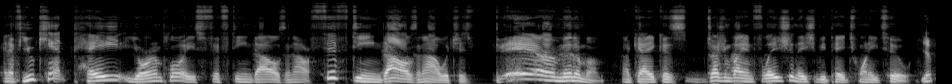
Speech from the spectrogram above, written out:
And if you can't pay your employees fifteen dollars an hour, fifteen dollars an hour, which is bare minimum, okay? Because judging by inflation, they should be paid twenty two. Yep.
